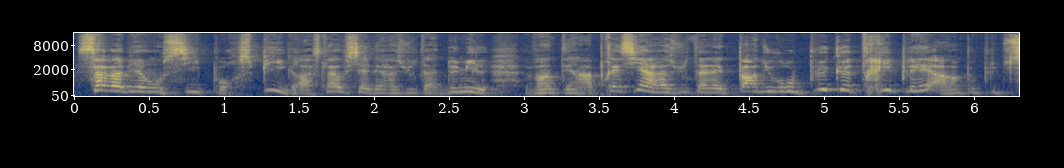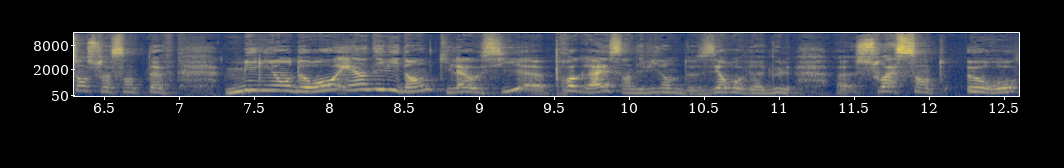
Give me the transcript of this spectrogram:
Ça va bien aussi pour SPI grâce là aussi à des résultats 2021 appréciés. Un résultat net par du groupe plus que triplé à un peu plus de 169 millions d'euros et un dividende qui là aussi euh, progresse, un dividende de 0,60 euros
